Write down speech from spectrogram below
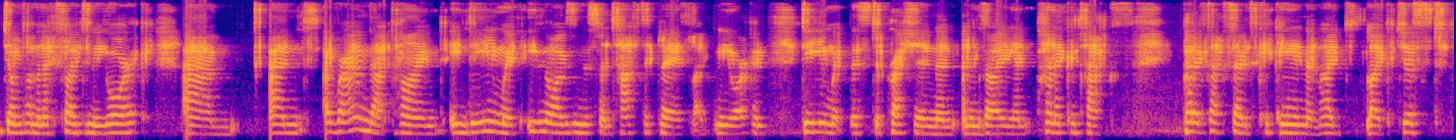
jumped on the next flight to New York. Um, and around that time, in dealing with, even though I was in this fantastic place like New York and dealing with this depression and, and anxiety and panic attacks, panic attacks started to kick in, and I like just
